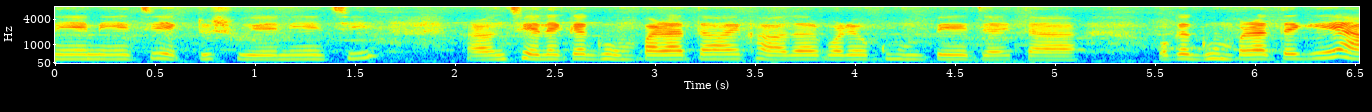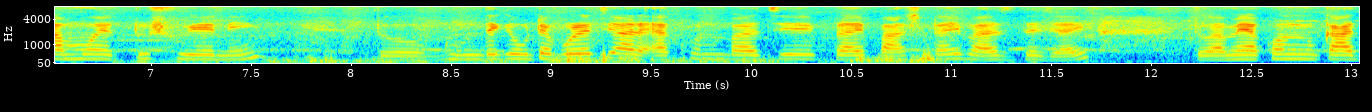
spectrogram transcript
নিয়ে নিয়েছি একটু শুয়ে নিয়েছি। কারণ ছেলেকে ঘুম পাড়াতে হয় খাওয়া দাওয়ার পরে ও ঘুম পেয়ে যায়। তা ওকে ঘুম পাড়াতে গিয়ে আমিও একটু শুয়ে নিই। তো ঘুম থেকে উঠে পড়েছি আর এখন বাজে প্রায় পাঁচটায় বাজতে যাই তো আমি এখন কাজ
